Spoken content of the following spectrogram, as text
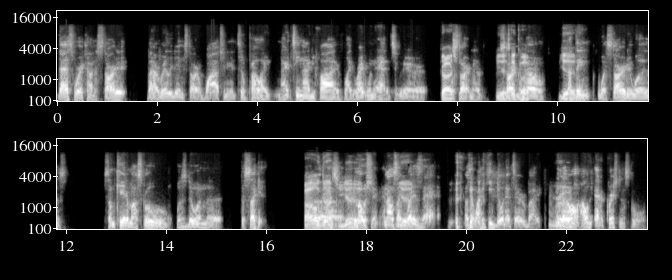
that's where it kind of started. But I really didn't start watching it until probably like 1995, like right when the Attitude Era was starting to yeah, starting to off. go. Yeah, I think what started it was some kid in my school was doing the the suck it oh, got uh, you. Yeah, motion, and I was like, Yeah. "What is that?" I was like, "Why he keep doing that to everybody?" Right. later on, I was at a Christian school,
